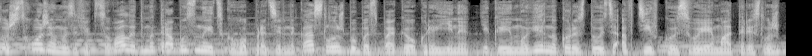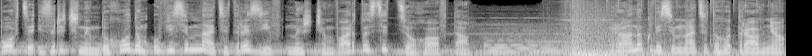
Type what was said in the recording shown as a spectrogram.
Тож, схоже, ми зафіксували Дмитра Бузницького, працівника Служби безпеки України, який ймовірно користується автівкою своєї матері службовця із річним доходом у 18 разів нижчим вартості цього авто. Ранок 18 травня.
